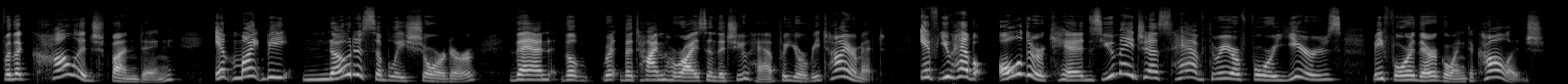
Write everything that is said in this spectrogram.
for the college funding, it might be noticeably shorter than the, the time horizon that you have for your retirement. If you have older kids, you may just have three or four years before they're going to college.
